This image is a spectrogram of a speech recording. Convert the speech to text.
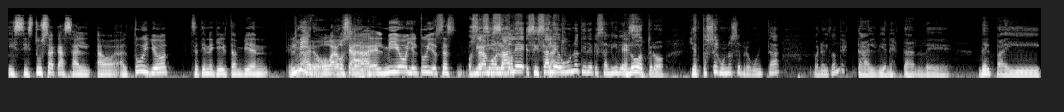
Y si tú sacas al, a- al tuyo, se tiene que ir también el Claro, mío. O, o o sea, sea- el mío y el tuyo. O sea, O sea, digamos, si dos- sale, si sale Claro. uno, tiene que salir el Eso. otro. Y entonces uno se pregunta, bueno, ¿y dónde está el bienestar de, del país?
